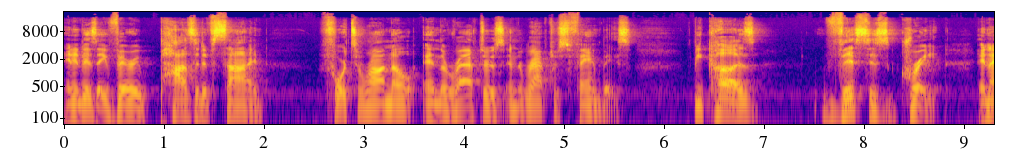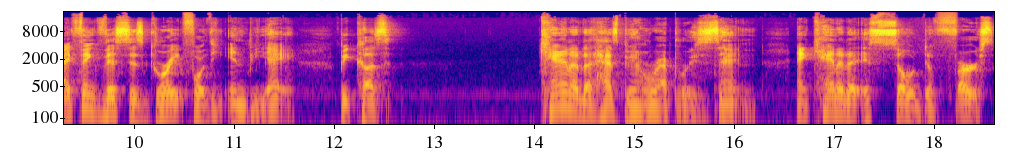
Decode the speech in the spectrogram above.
and it is a very positive sign for Toronto and the Raptors and the Raptors fan base because this is great. And I think this is great for the NBA because Canada has been representing And Canada is so diverse.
